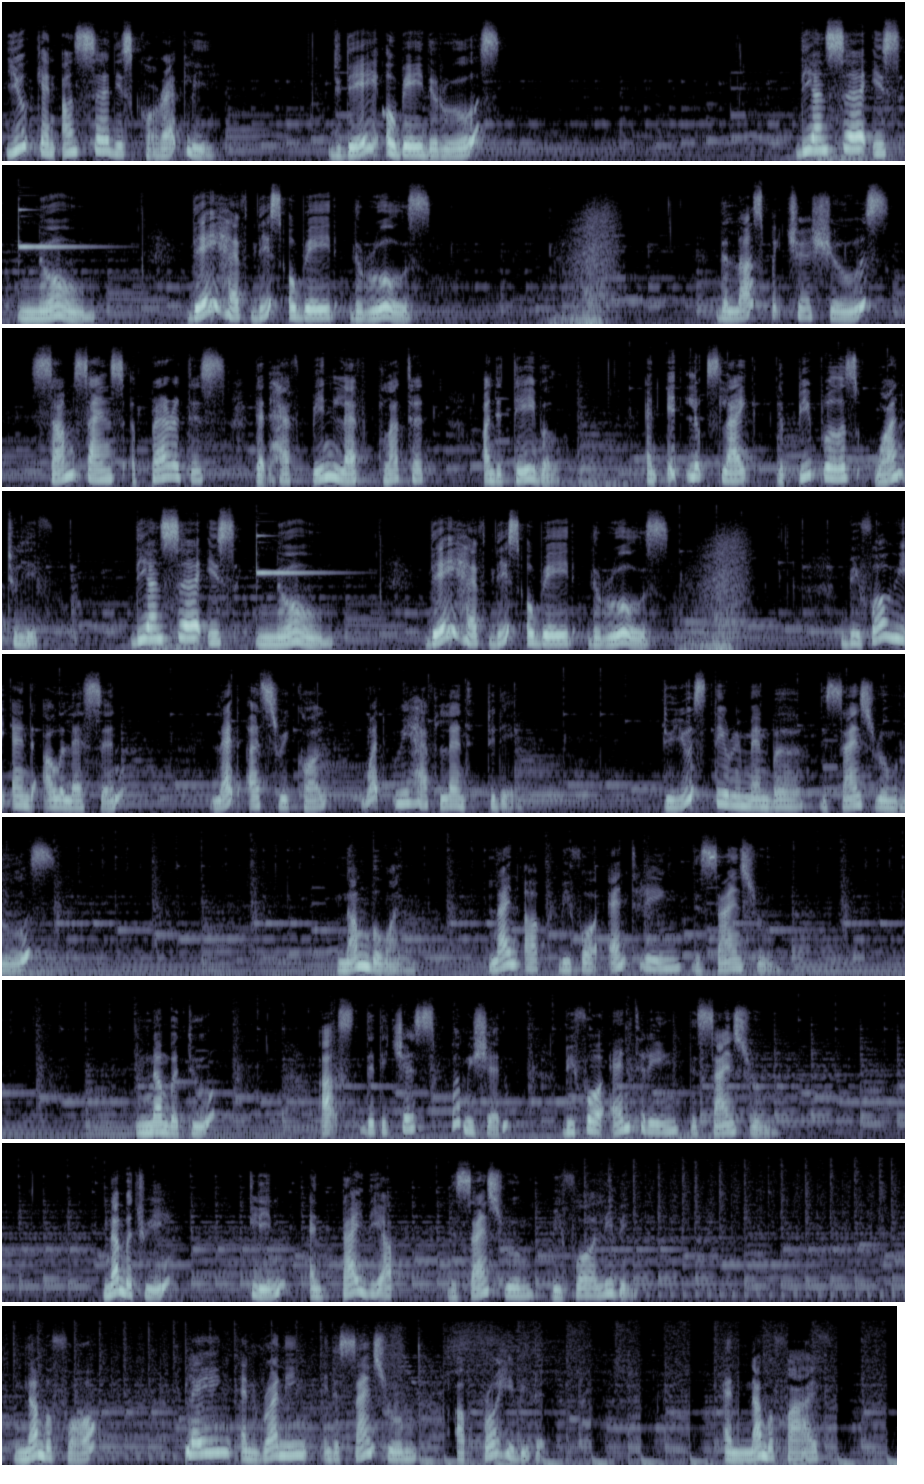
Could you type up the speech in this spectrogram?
You can answer this correctly. Do they obey the rules? The answer is no. They have disobeyed the rules. The last picture shows some science apparatus that have been left cluttered on the table, and it looks like the pupils want to leave. The answer is no. They have disobeyed the rules. Before we end our lesson, let us recall what we have learned today. Do you still remember the science room rules? Number 1. Line up before entering the science room. Number 2. Ask the teacher's permission before entering the science room. Number 3. Clean and tidy up the science room before leaving. Number 4. Playing and running in the science room are prohibited. And number 5.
